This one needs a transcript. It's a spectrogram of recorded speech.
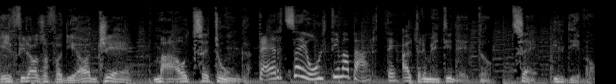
Il filosofo di oggi è Mao Zedong, terza e ultima parte. altrimenti detto Tse il divo.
